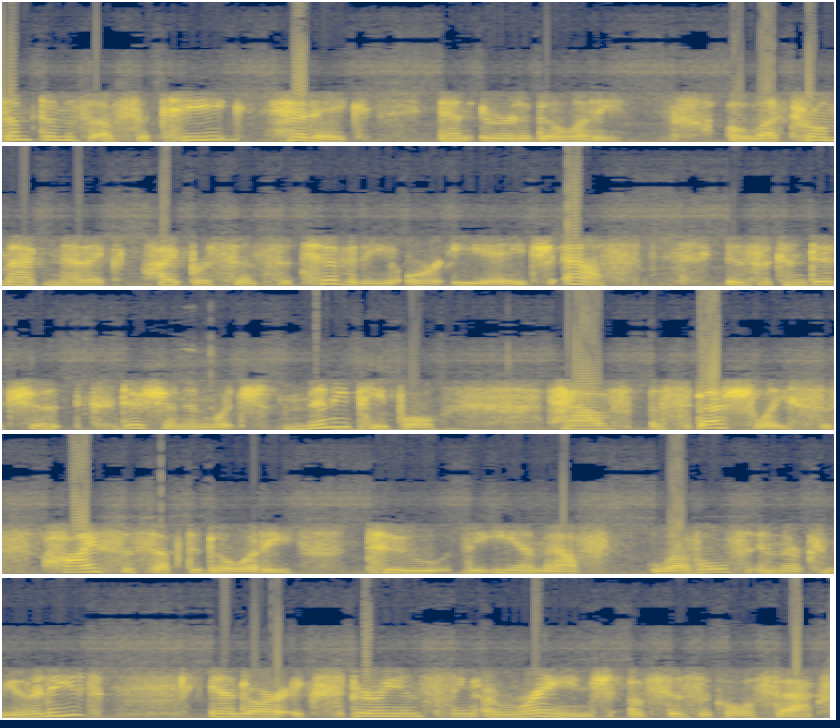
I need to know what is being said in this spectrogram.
symptoms of fatigue, headache, and irritability. Electromagnetic hypersensitivity, or EHS, is a condition, condition in which many people have especially high susceptibility to the EMF levels in their communities and are experiencing a range of physical effects.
